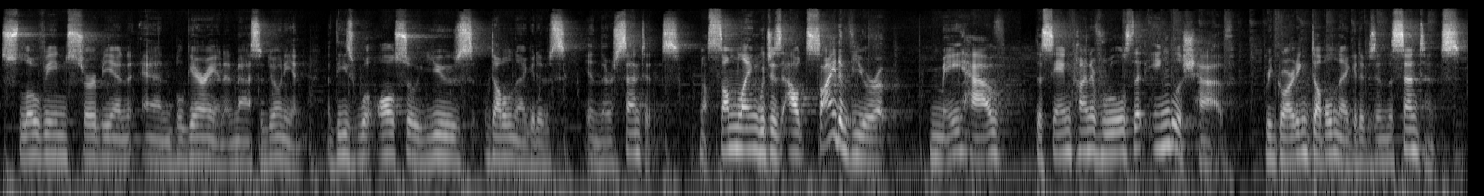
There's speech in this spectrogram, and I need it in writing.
Slovene, Serbian, and Bulgarian and Macedonian. Now, these will also use double negatives in their sentence. Now, some languages outside of Europe may have the same kind of rules that English have regarding double negatives in the sentence.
